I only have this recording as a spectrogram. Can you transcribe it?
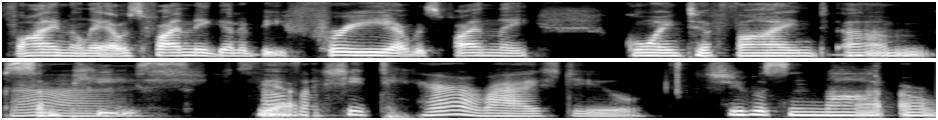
finally, I was finally going to be free. I was finally going to find oh um, some peace. Sounds yeah. like she terrorized you she was not a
